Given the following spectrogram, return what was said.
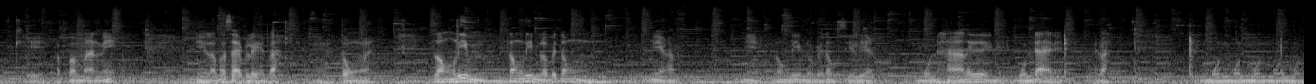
โอเคครับประมาณนี้ นี่เราก็ใส่ไปเลยเห็นปะอ่าตรงไหมล่องริมล่องริมเราไม่ต้องนี่ครับนี่ล่องริมเราไม่ต้องซีเรียสหมุนหาเลยนี่หมุนได้เนี่ยเห็นปะหมุนหมุนหมุนหมุนหมุน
